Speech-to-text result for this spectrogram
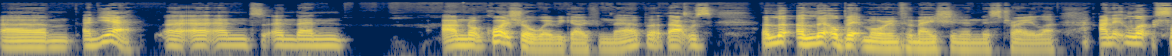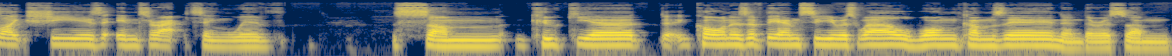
um, and yeah, uh, and and then I'm not quite sure where we go from there, but that was a, li- a little bit more information in this trailer, and it looks like she is interacting with some kookier uh, corners of the MCU as well. Wong comes in, and there are some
